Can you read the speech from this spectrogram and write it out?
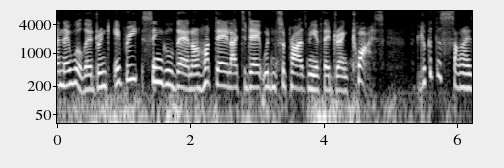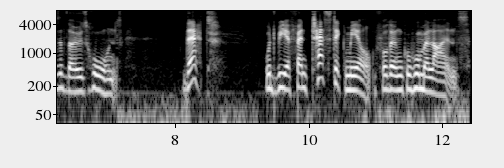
And they will. They drink every single day. And on a hot day like today, it wouldn't surprise me if they drank twice. But look at the size of those horns. That would be a fantastic meal for the Nkuhuma lions.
